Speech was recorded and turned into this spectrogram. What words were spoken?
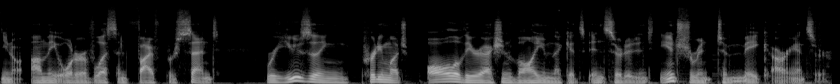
you know, on the order of less than 5%. We're using pretty much all of the reaction volume that gets inserted into the instrument to make our answer.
